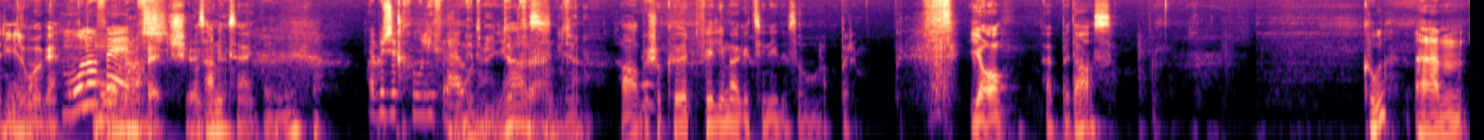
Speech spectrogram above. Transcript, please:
reinschaue. Mona Mona Fetsch. Was habe ich gesagt? Du bist eine coole Frau. Nicht weit Ja, entfernt. ja. Ich habe aber schon gehört, viele mögen sie nicht so. Aber ja, etwa das. Cool. Ähm,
